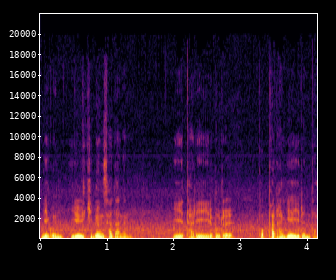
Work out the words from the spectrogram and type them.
미군 1기병사단은 이 다리의 일부를 폭발하기에 이른다.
